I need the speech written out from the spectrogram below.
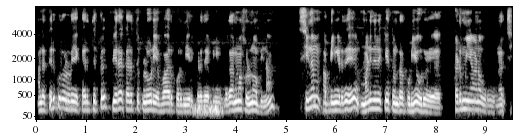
அந்த திருக்குறளுடைய கருத்துக்கள் பிற கருத்துக்களோடு எவ்வாறு பொருந்தி இருக்கிறது அப்படின்னு. உதாரணமாக சொல்லணும் அப்படின்னா சினம் அப்படிங்கிறது மனிதனுக்கே தோன்றக்கூடிய ஒரு கடுமையான ஒரு உணர்ச்சி.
